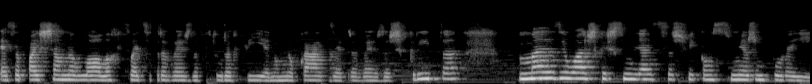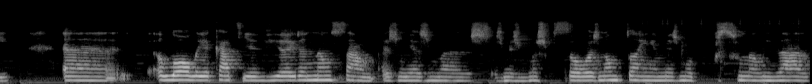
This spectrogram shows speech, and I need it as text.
Essa paixão na Lola reflete-se através da fotografia, no meu caso, é através da escrita, mas eu acho que as semelhanças ficam-se mesmo por aí. A Lola e a Cátia Vieira não são as mesmas, as mesmas pessoas, não têm a mesma personalidade,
